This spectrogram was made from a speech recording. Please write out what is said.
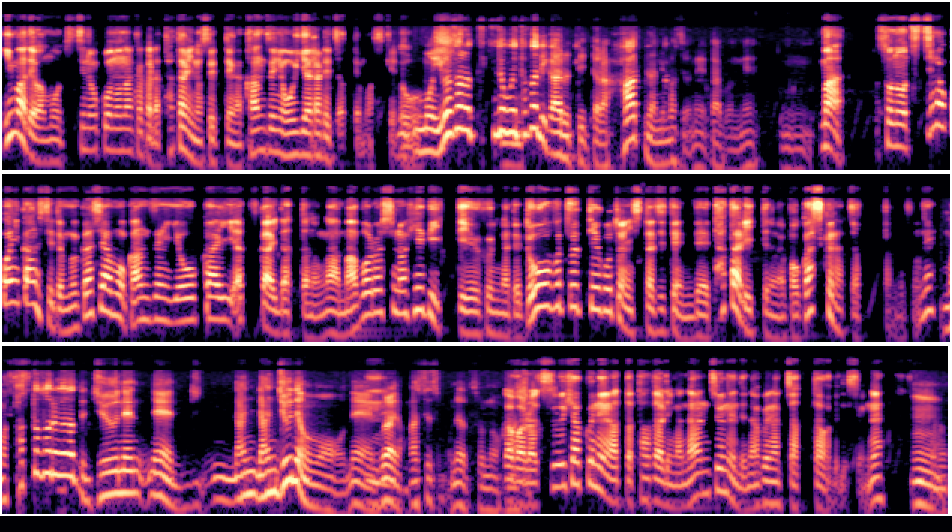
今ではもう土の子の中からたたりの設定が完全に追いやられちゃってますけど、もう今更土の子にたたりがあるって言ったら、はーってなりますよね、多分ね。うんまあ、その土の子に関して言うと、昔はもう完全妖怪扱いだったのが、幻の蛇っていう風になって、動物っていうことにした時点で、たたりっていうのがやっぱおかしくなっちゃったんですよね。まあ、たったそれがだって10年ね、じ何何十年もね、うんぐらいの話ですもんね、その話だから、数百年あったたたりが何十年でなくなっちゃったわけですよね。うん、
